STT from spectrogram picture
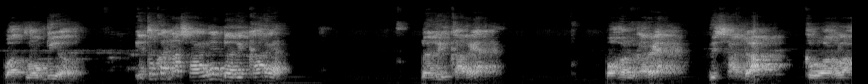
buat mobil. Itu kan asalnya dari karet. Dari karet pohon karet disadap keluarlah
